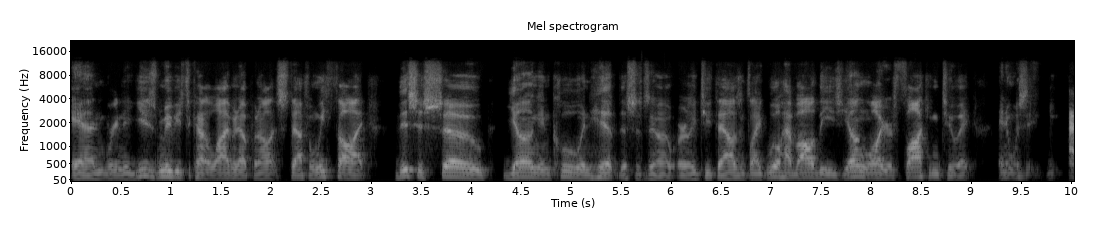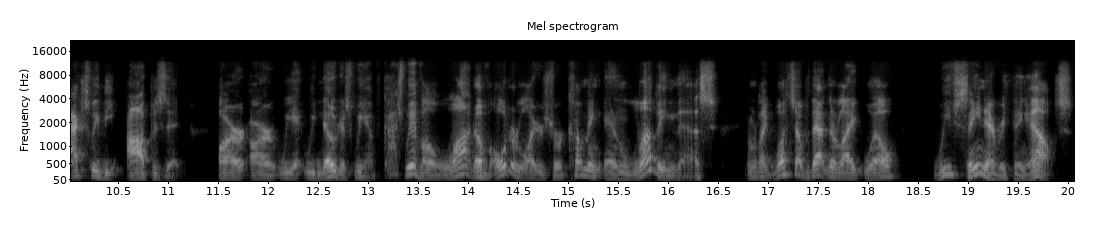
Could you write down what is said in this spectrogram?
and we're going to use movies to kind of liven up and all that stuff. And we thought this is so young and cool and hip. This is uh, early 2000s. Like we'll have all these young lawyers flocking to it, and it was actually the opposite. Our our we we noticed we have gosh we have a lot of older lawyers who are coming and loving this, and we're like, what's up with that? And they're like, well, we've seen everything else,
